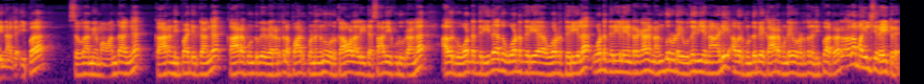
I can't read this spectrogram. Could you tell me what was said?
அப்படின்னாக்க இப்போ சிவகாமி அம்மா வந்தாங்க காரை நிப்பாட்டியிருக்காங்க காரை கொண்டு போய் வேறு இடத்துல பார்க் பண்ணுங்கன்னு ஒரு காவலாளிகிட்ட சாவி கொடுக்குறாங்க. அவருக்கு ஓட்ட தெரியுது அது ஓட்ட தெரிய ஓட்ட தெரியல. ஓட்ட தெரியலன்றக்காக நண்பருடைய உதவியை நாடி அவர் கொண்டு போய் காரை கொண்டு போய் ஒரு இடத்துல நிப்பாட்டுறாரு. அதெல்லாம் மகிழ்ச்சி ரைட்ரு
